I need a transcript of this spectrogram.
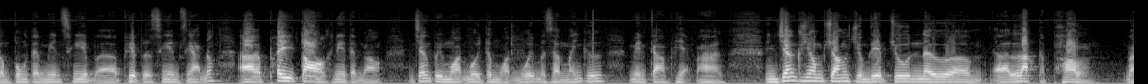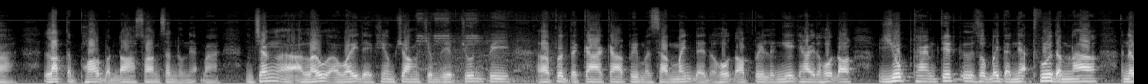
កំពុងតែមានស្ងៀមភាពស្ងៀមស្ងាត់នោះភ័យតគ្នាតែម្ដងអញ្ចឹងពីមាត់មួយទៅមាត់មួយម្សិលមិញគឺមានការភ្ញាក់ផ្អើលអញ្ចឹងខ្ញុំចង់ជម្រាបជូននៅលទ្ធផល បាទលទ្ធផលបណ្ដោះអាសន្នសិនលោកអ្នកបាទអញ្ចឹងឥឡូវអ្វីដែលខ្ញុំចង់ជម្រាបជូនពីព្រឹត្តិការណ៍កាលពីម្សិលមិញដែលរហូតដល់ពេលល្ងាចហើយរហូតដល់យប់ថែមទៀតគឺសូម្បីតែអ្នកធ្វើដំណើរនៅ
